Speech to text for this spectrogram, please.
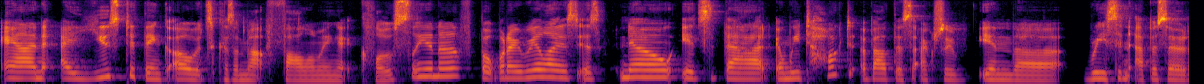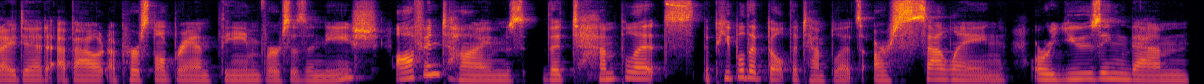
And I used to think, oh, it's because I'm not following it closely enough. But what I realized is, no, it's that. And we talked about this actually in the recent episode I did about a personal brand theme versus a niche. Oftentimes, the templates, the people that built the templates are selling or using them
